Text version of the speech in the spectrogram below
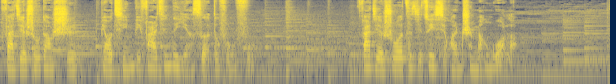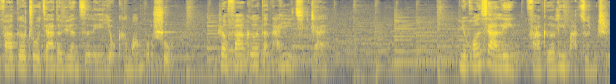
发姐收到时，表情比发巾的颜色都丰富。发姐说自己最喜欢吃芒果了。发哥住家的院子里有棵芒果树，让发哥等他一起摘。女皇下令，发哥立马遵旨。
